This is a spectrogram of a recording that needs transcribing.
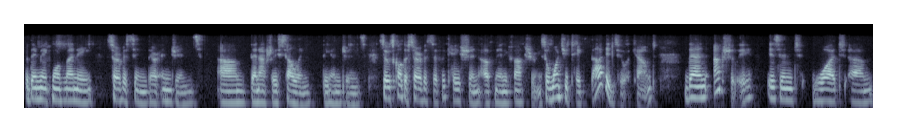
but they make more money servicing their engines um, than actually selling the engines. So it's called the servicification of manufacturing. So once you take that into account, then actually isn't what um,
